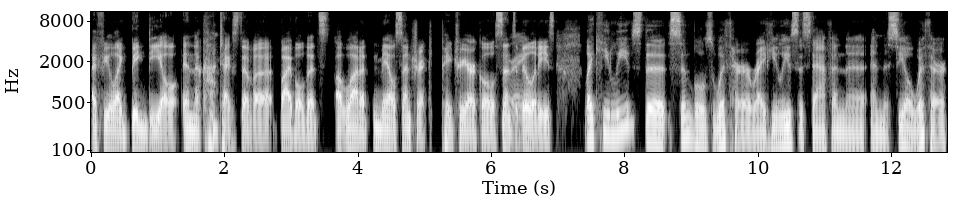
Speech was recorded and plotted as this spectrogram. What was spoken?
I feel like big deal in the context of a Bible that's a lot of male centric patriarchal sensibilities. Like he leaves the symbols with her, right? He leaves the staff and the and the seal with her.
